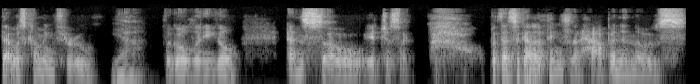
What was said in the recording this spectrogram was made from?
that was coming through yeah. the golden eagle. And so it just like, wow. But that's the kind of things that happen in those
